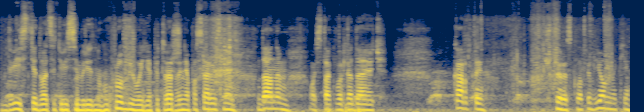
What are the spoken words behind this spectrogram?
228 рідного пробігу, є підтвердження по сервісним даним. Ось так виглядають карти. 4 склопідйомники.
